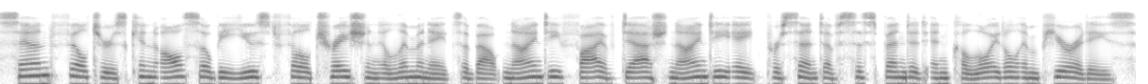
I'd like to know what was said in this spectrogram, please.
Sand filters can also be used. Filtration eliminates about 95-98% of suspended and colloidal impurities.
